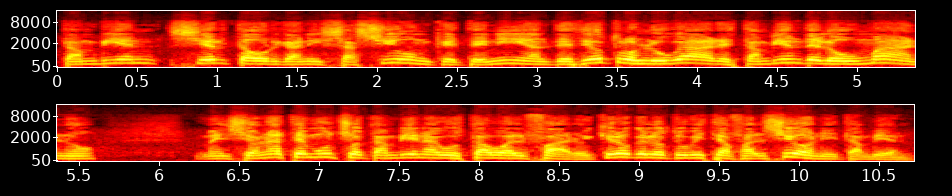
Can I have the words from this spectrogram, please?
también cierta organización que tenían desde otros lugares, también de lo humano. Mencionaste mucho también a Gustavo Alfaro y creo que lo tuviste a Falcioni también.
